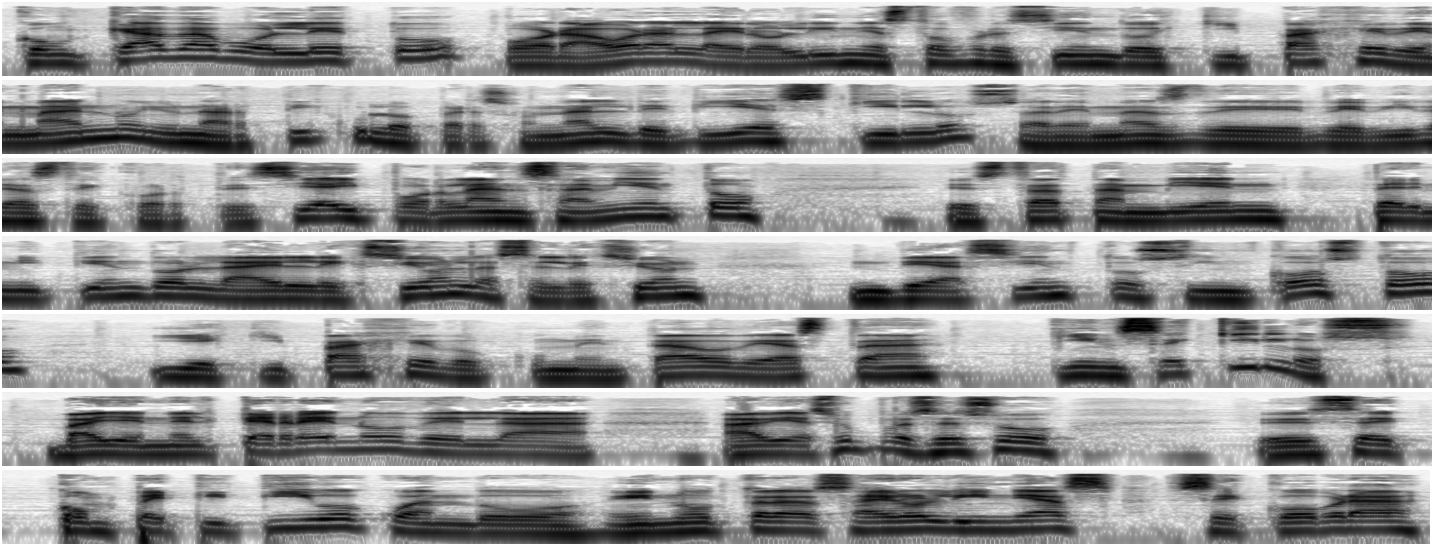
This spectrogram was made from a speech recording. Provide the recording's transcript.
con cada boleto, por ahora la aerolínea está ofreciendo equipaje de mano y un artículo personal de 10 kilos, además de bebidas de cortesía. Y por lanzamiento está también permitiendo la elección, la selección de asientos sin costo y equipaje documentado de hasta 15 kilos. Vaya, en el terreno de la aviación, pues eso es eh, competitivo cuando en otras aerolíneas se cobra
